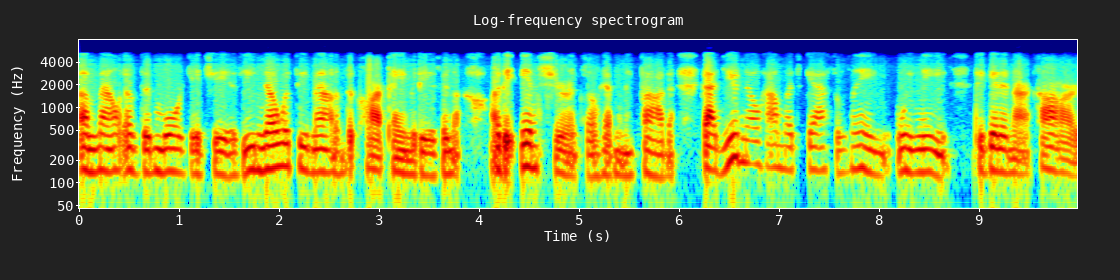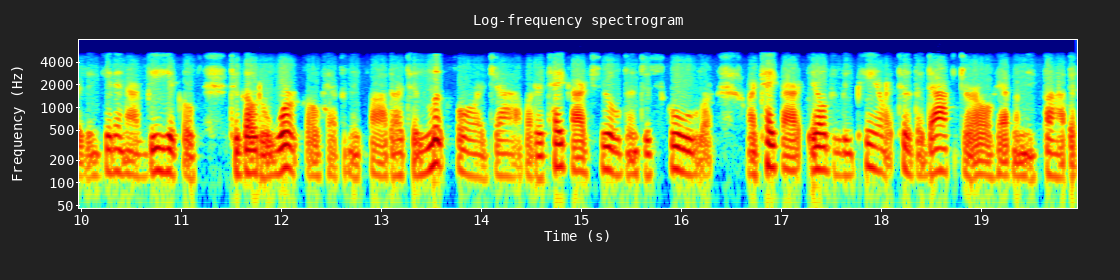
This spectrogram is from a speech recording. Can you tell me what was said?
amount of the mortgage is. You know what the amount of the car payment is and or the insurance, oh Heavenly Father. God, you know how much gasoline we need to get in our cars and get in our vehicles to go to work, oh Heavenly Father, or to look for a job or to take our children to school or, or take our elderly parent to the doctor, oh Heavenly Father.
